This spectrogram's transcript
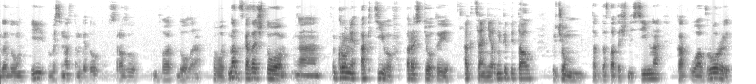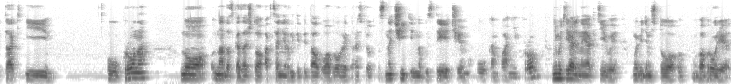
году и в 2018 году сразу 2 доллара. Вот. Надо сказать, что э, кроме активов растет и акционерный капитал, причем так достаточно сильно как у Авроры, так и у Крона. Но надо сказать, что акционерный капитал у Авроры растет значительно быстрее, чем у компании Крон. Нематериальные активы мы видим, что в Авроре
